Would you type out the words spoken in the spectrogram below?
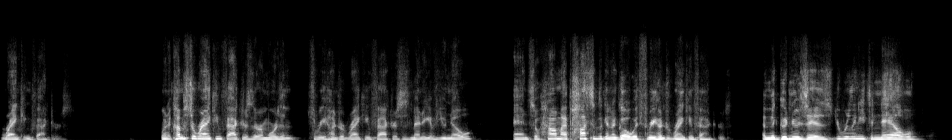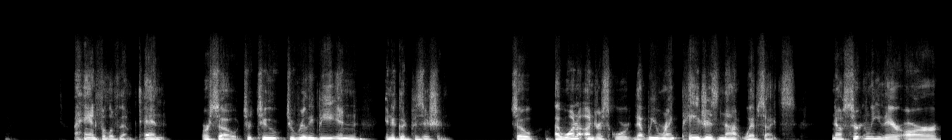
Ranking factors. When it comes to ranking factors, there are more than 300 ranking factors, as many of you know. And so, how am I possibly going to go with 300 ranking factors? And the good news is, you really need to nail a handful of them, 10 or so, to, to, to really be in, in a good position. So, I want to underscore that we rank pages, not websites. Now, certainly there are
